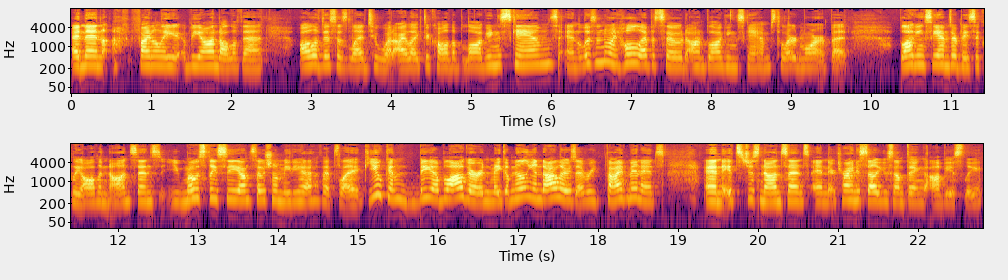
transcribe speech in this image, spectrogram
And then finally beyond all of that, all of this has led to what I like to call the blogging scams, and listen to my whole episode on blogging scams to learn more. But Blogging scams are basically all the nonsense you mostly see on social media that's like, you can be a blogger and make a million dollars every five minutes. And it's just nonsense, and they're trying to sell you something, obviously.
